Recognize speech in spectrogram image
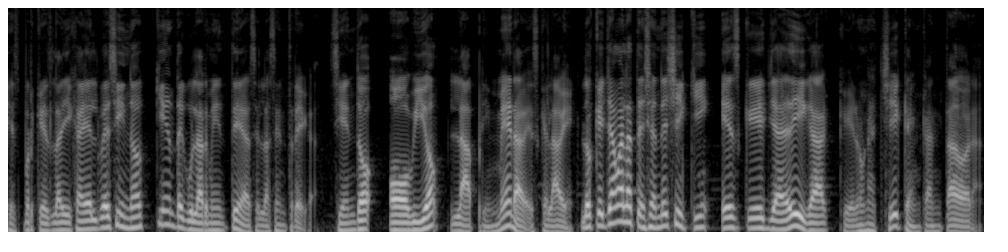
es porque es la hija del vecino quien regularmente hace las entregas, siendo obvio la primera vez que la ve. Lo que llama la atención de Shiki es que ella diga que era una chica encantadora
